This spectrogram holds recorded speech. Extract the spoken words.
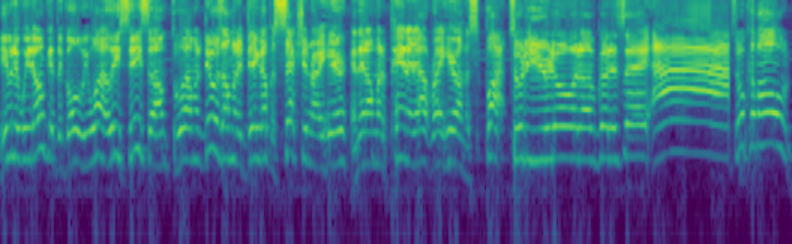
Even if we don't get the gold, we wanna at least see some. So what I'm gonna do is I'm gonna dig up a section right here, and then I'm gonna pan it out right here on the spot. So do you know what I'm gonna say? Ah! So come on,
